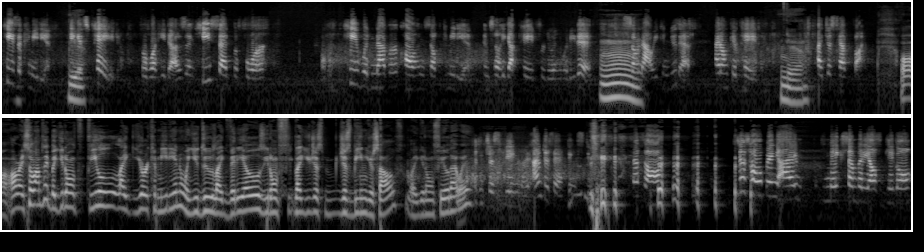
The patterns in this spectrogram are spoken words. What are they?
he's a comedian. He Yeah. gets paid for what he does. And he said before he would never call himself a comedian until he got paid for doing what he did. Mm. So now he can do that. I don't get paid. Yeah. I just have fun. Oh, all right. So I'm saying, but you don't feel like you're a comedian when you do like videos. You don't feel like you just just being yourself. Like you don't feel that way. I'm just being like, I'm just acting stupid. That's all. just hoping I make somebody else giggle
